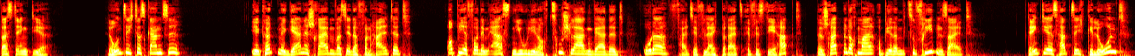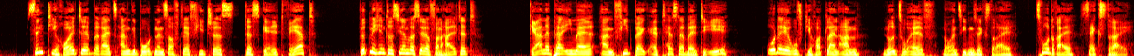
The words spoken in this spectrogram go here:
was denkt ihr? Lohnt sich das Ganze? Ihr könnt mir gerne schreiben, was ihr davon haltet, ob ihr vor dem 1. Juli noch zuschlagen werdet oder, falls ihr vielleicht bereits FSD habt, dann schreibt mir doch mal, ob ihr damit zufrieden seid. Denkt ihr, es hat sich gelohnt? Sind die heute bereits angebotenen Software-Features das Geld wert? Würde mich interessieren, was ihr davon haltet. Gerne per E-Mail an feedback at teslawelt.de oder ihr ruft die Hotline an 0211 9763 2363.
